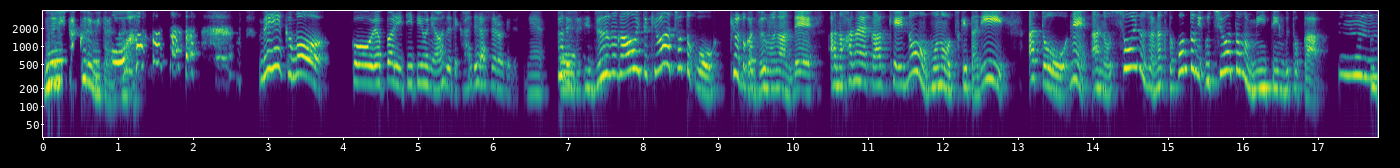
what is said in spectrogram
塗りたくるみたいな。メイクも、こう、やっぱり TPO に合わせて変えてらっしゃるわけですね。そうですね。 Zoom が多いときは、ちょっとこう、今日とか Zoom なんで、あの、華やか系のものをつけたり、あとね、あの、そういうのじゃなくて、本当に内輪とのミーティングとか、うん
